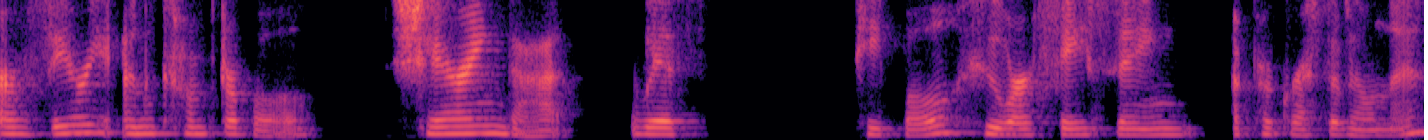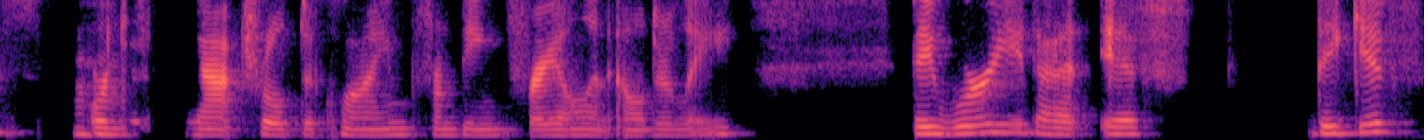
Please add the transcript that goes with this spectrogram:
are very uncomfortable sharing that with people who are facing a progressive illness mm-hmm. or just natural decline from being frail and elderly. They worry that if they give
